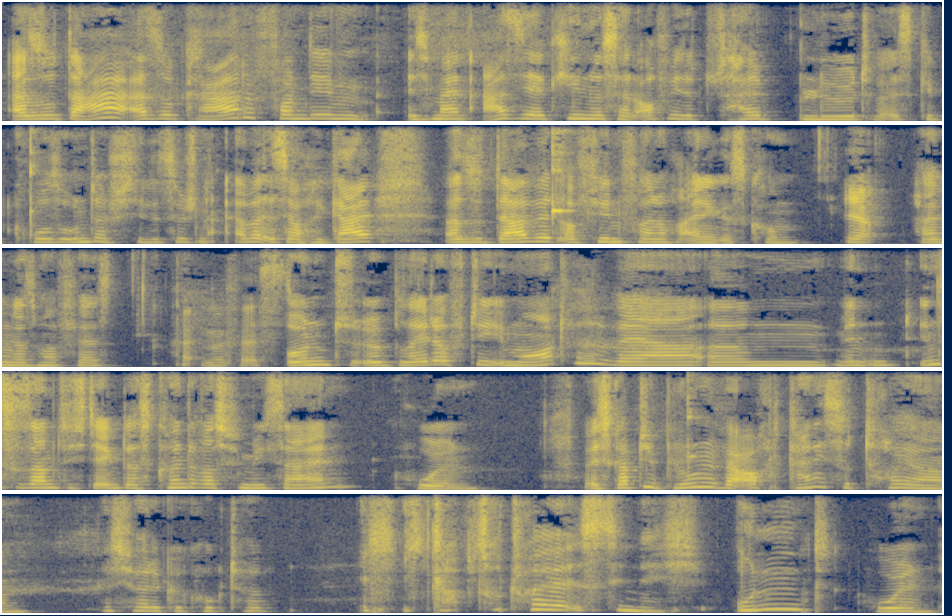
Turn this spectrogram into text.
Also da, also gerade von dem, ich meine, Asia-Kino ist halt auch wieder total blöd, weil es gibt große Unterschiede zwischen, aber ist ja auch egal. Also da wird auf jeden Fall noch einiges kommen. Ja, Halten wir das mal fest. halten wir fest. Und äh, Blade of the Immortal, wer ähm, in, insgesamt sich denkt, das könnte was für mich sein, holen. Weil ich glaube, die Blu-ray wäre auch gar nicht so teuer, was ich heute geguckt habe. Ich, ich glaube, so teuer ist sie nicht. Und Holen.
